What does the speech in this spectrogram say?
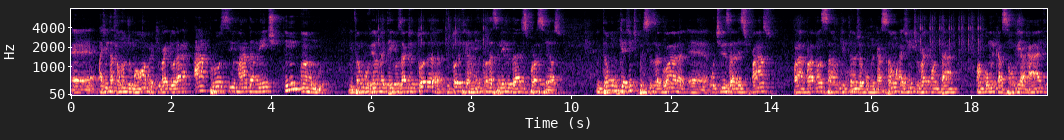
É, a gente está falando de uma obra que vai durar aproximadamente um ano. Então o governo vai ter que usar de toda, de toda a ferramenta, toda a celeridade desse processo. Então o que a gente precisa agora é utilizar desse espaço para avançar no que tange a comunicação. A gente vai contar com a comunicação via rádio,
